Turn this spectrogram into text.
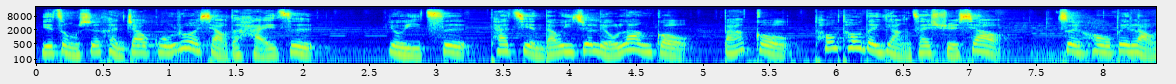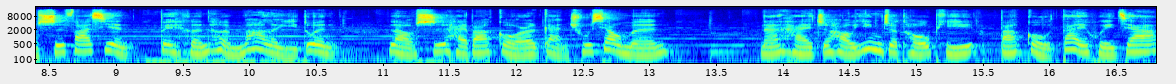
也总是很照顾弱小的孩子。有一次，他捡到一只流浪狗，把狗偷偷的养在学校，最后被老师发现，被狠狠骂了一顿。老师还把狗儿赶出校门。男孩只好硬着头皮把狗带回家，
